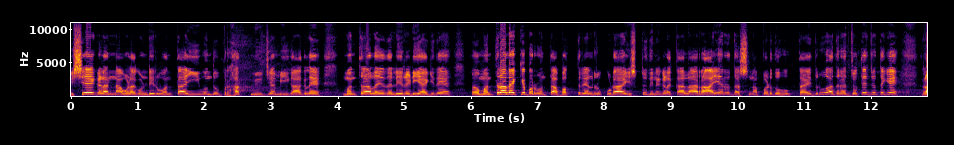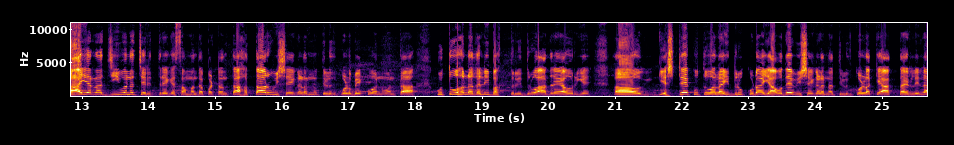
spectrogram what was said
ವಿಷಯಗಳನ್ನು ಒಳಗೊಂಡಿರುವಂಥ ಈ ಒಂದು ಬೃಹತ್ ಮ್ಯೂಸಿಯಂ ಈಗಾಗಲೇ ಮಂತ್ರಾಲಯದಲ್ಲಿ ರೆಡಿಯಾಗಿದೆ. ಮಂತ್ರಾಲಯಕ್ಕೆ ಬರುವಂಥ ಭಕ್ತರೆಲ್ಲರೂ ಕೂಡ ಇಷ್ಟು ದಿನಗಳ ಕಾಲ ರಾಯರ ದರ್ಶನ ಪಡೆದು ಹೋಗ್ತಾ ಇದ್ರು. ಅದರ ಜೊತೆ ಜೊತೆಗೆ ರಾಯರ ಜೀವನ ಚರಿತ್ರೆಗೆ ಸಂಬಂಧಪಟ್ಟಂಥ ಹತ್ತಾರು ವಿಷಯಗಳನ್ನು ತಿಳಿದುಕೊಳ್ಬೇಕು ಅನ್ನುವಂಥ ಕುತೂಹಲದಲ್ಲಿ ಭಕ್ತರಿದ್ದರು ಆದರೆ ಅವರಿಗೆ ಎಷ್ಟೇ ಕುತೂಹಲ ಇದ್ದರೂ ಕೂಡ ಯಾವುದೇ ವಿಷಯಗಳನ್ನು ತಿಳಿದುಕೊಳ್ಳೋಕ್ಕೆ ಆಗ್ತಾ ಇರಲಿಲ್ಲ.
